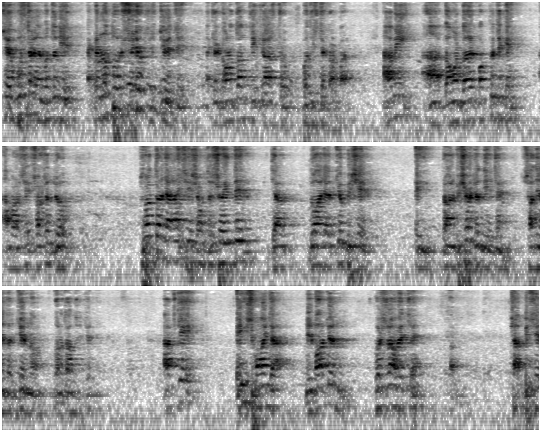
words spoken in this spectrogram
সেই অভ্যুত্থানের মধ্য দিয়ে একটা নতুন সুযোগ সৃষ্টি হয়েছে, একটা গণতান্ত্রিক রাষ্ট্র প্রতিষ্ঠা করবার। আমি আমার দলের পক্ষ থেকে আমরা সেই সশস্ত্র শ্রদ্ধা জানাই সেই সমস্ত শহীদদের যারা দু হাজার চব্বিশে এই প্রাণ বিসর্জন দিয়েছেন স্বাধীনতার জন্য, গণতন্ত্রের জন্য। আজকে এই সময়টা নির্বাচন ঘোষণা হয়েছে, ছাব্বিশে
